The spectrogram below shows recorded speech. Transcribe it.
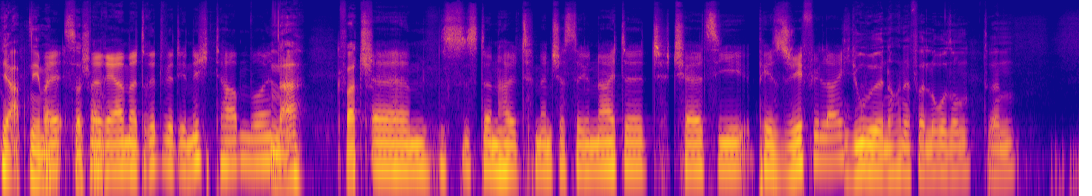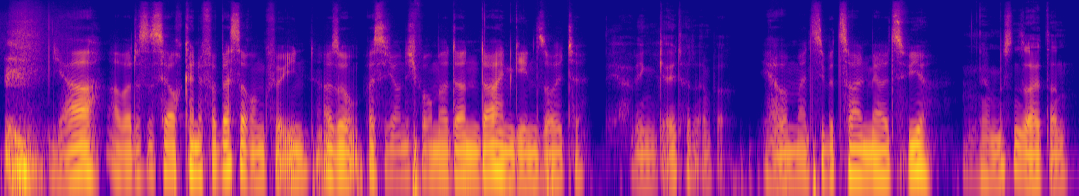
Ja, Abnehmer Weil, gibt's da weil schon. Real Madrid wird ihn nicht haben wollen. Na, Quatsch. Ähm, es ist dann halt Manchester United, Chelsea, PSG vielleicht. Juve noch in der Verlosung drin. Ja, aber das ist ja auch keine Verbesserung für ihn. Also weiß ich auch nicht, warum er dann dahin gehen sollte. Ja, wegen Geld halt einfach. Ja, aber meinst du, die bezahlen mehr als wir? Ja, müssen sie halt dann.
